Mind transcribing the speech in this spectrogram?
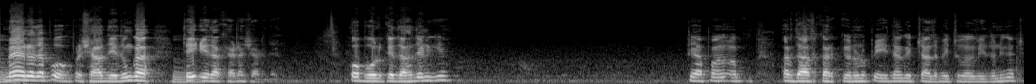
ਮੈਂ ਇਹਨਾਂ ਦਾ ਭੋਗ ਪ੍ਰਸ਼ਾਦ ਦੇ ਦੂੰਗਾ ਤੇ ਇਹਦਾ ਖਹਿੜਾ ਛੱਡ ਦੇਣ। ਉਹ ਬੋਲ ਕੇ ਦੱਸ ਦੇਣਗੀਆਂ। ਤੇ ਆਪਾਂ ਅਰਦਾਸ ਕਰਕੇ ਉਹਨਾਂ ਨੂੰ ਭੇਜ ਦਾਂਗੇ ਚੱਲ ਵੀ ਤੂੰ ਅਗਲੀ ਦੁਨੀਆ 'ਚ।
